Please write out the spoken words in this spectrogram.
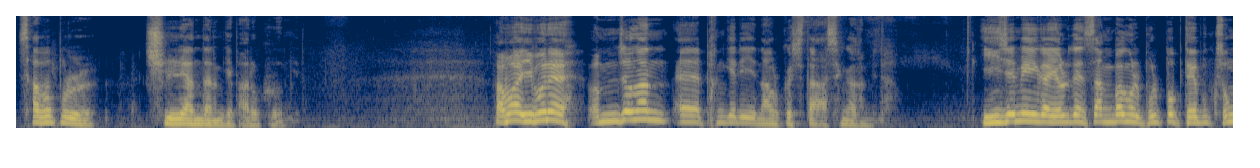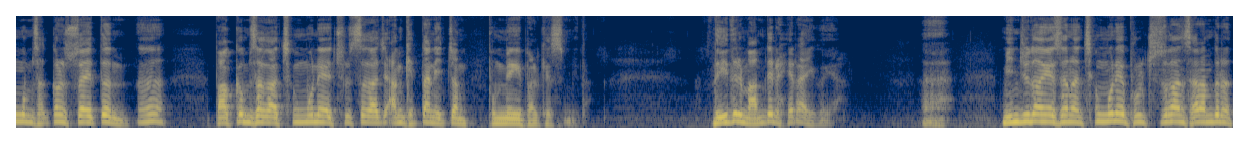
사법부를 신뢰한다는 게 바로 그겁니다. 아마 이번에 엄정한 판결이 나올 것이다 생각합니다. 이재명이가 연루된 쌍방울 불법 대북 송금 사건을 수사했던 어? 박 검사가 청문회에 출석하지 않겠다는 입장 분명히 밝혔습니다. 너희들 마음대로 해라 이거야. 아. 민주당에서는 청문회 불출석한 사람들은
